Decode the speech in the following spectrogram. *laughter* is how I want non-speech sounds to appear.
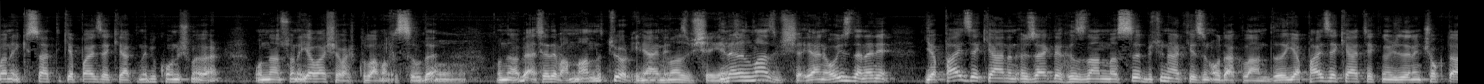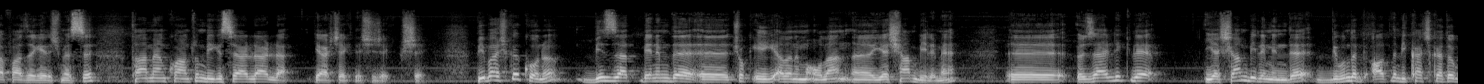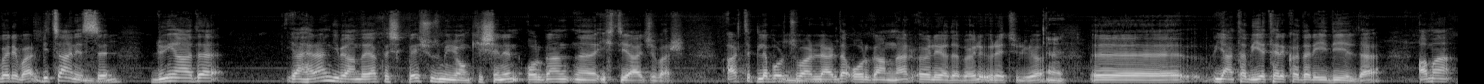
Bana iki saatlik yapay zeka hakkında bir konuşma ver. Ondan sonra yavaş yavaş kulağıma fısılda. Bunlar ben size devamlı anlatıyorum. İnanılmaz yani, bir şey gerçekten. İnanılmaz bir şey. Yani o yüzden hani yapay zekanın özellikle hızlanması, bütün herkesin odaklandığı, yapay zeka teknolojilerinin çok daha fazla gelişmesi tamamen kuantum bilgisayarlarla gerçekleşecek bir şey. Bir başka konu bizzat benim de e, çok ilgi alanım olan e, yaşam bilimi. E, özellikle yaşam biliminde bunda altında birkaç kategori var. Bir tanesi dünyada ya herhangi bir anda yaklaşık 500 milyon kişinin organ e, ihtiyacı var. Artık laboratuvarlarda organlar öyle ya da böyle üretiliyor. Evet. Ee, yani tabii yeteri kadar iyi değil de ama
